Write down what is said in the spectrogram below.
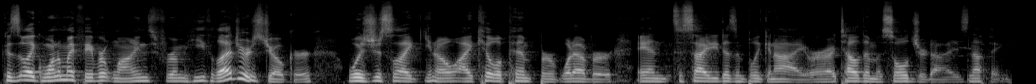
because like one of my favorite lines from Heath Ledger's Joker was just like, you know, I kill a pimp or whatever, and society doesn't blink an eye, or I tell them a soldier dies, nothing.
